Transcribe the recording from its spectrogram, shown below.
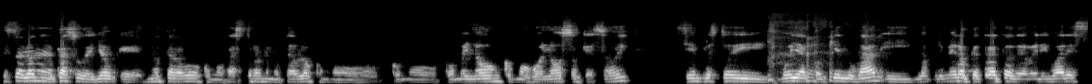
estoy hablando en el caso de yo, que no te hablo como gastrónomo, te hablo como, como comelón, como goloso que soy siempre estoy, voy a cualquier lugar y lo primero que trato de averiguar es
